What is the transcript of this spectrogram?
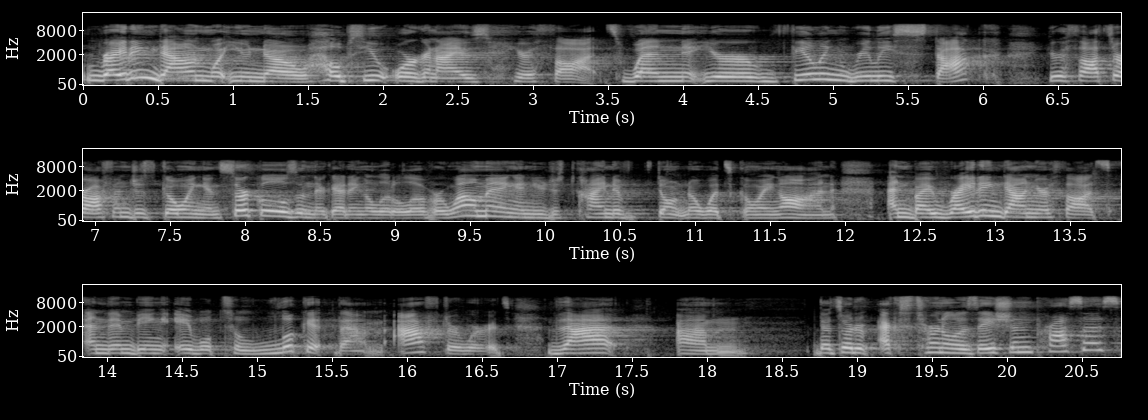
Writing down what you know helps you organize your thoughts. When you're feeling really stuck, your thoughts are often just going in circles and they're getting a little overwhelming and you just kind of don't know what's going on. And by writing down your thoughts and then being able to look at them afterwards, that, um, that sort of externalization process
